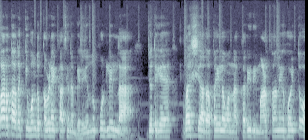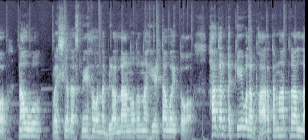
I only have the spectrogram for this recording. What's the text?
ಭಾರತ ಅದಕ್ಕೆ ಒಂದು ಕವಡೆ ಕಾಸಿನ ಬೆಲೆಯನ್ನು ಕೊಡಲಿಲ್ಲ. ಜೊತೆಗೆ ರಷ್ಯಾದ ತೈಲವನ್ನು ಖರೀದಿ ಮಾಡ್ತಾನೆ ಹೋಯ್ತು, ನಾವು ರಷ್ಯಾದ ಸ್ನೇಹವನ್ನು ಬಿಡಲ್ಲ ಅನ್ನೋದನ್ನು ಹೇಳ್ತಾ ಹೋಯ್ತು. ಹಾಗಂತ ಕೇವಲ ಭಾರತ ಮಾತ್ರ ಅಲ್ಲ,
